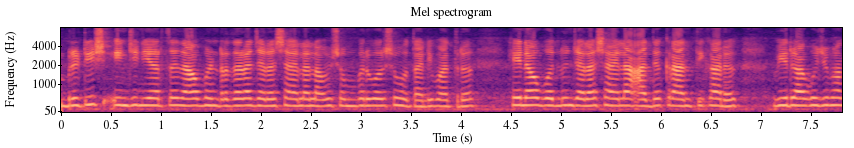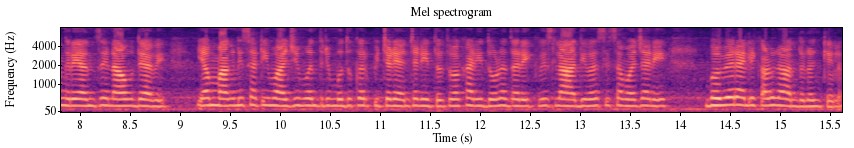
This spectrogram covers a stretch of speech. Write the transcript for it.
ब्रिटिश इंजिनियरचं नाव भंडारदारा जलाशयाला लावून शंभर वर्ष होत आली मात्र हे नाव बदलून जलाशयाला आद्य क्रांतिकारक वीर राघोजी भांगरे यांचे नाव द्यावे. या मागणीसाठी माजी मंत्री मधुकर पिचड यांच्या नेतृत्वाखाली दोन हजार एकवीसला आदिवासी समाजाने भव्य रॅली काढून आंदोलन केलं.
